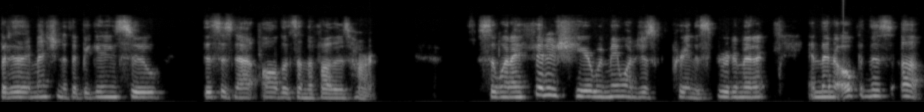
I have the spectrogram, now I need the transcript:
But as I mentioned at the beginning, Sue, this is not all that's on the Father's heart. So when I finish here, we may want to just pray in the Spirit a minute and then open this up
